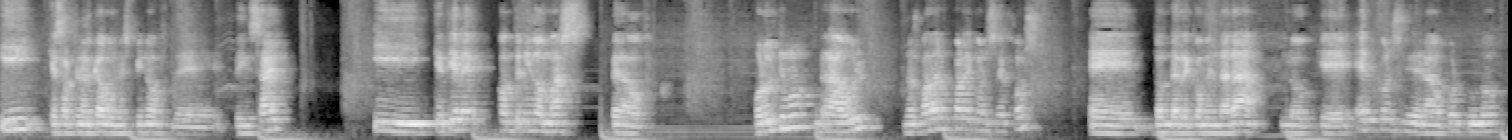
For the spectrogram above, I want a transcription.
y que es al fin y al cabo un spin-off de, de Inside y que tiene contenido más pedagógico. Por último, Raúl nos va a dar un par de consejos eh, donde recomendará lo que él considera oportuno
